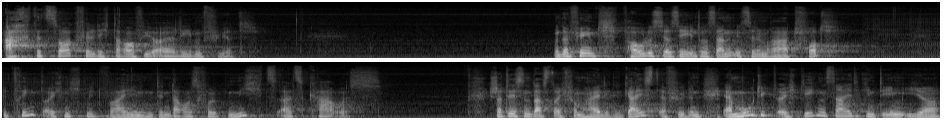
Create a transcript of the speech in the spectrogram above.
Achtet sorgfältig darauf, wie ihr euer Leben führt. Und dann fängt Paulus ja sehr interessant mit seinem Rat fort. Betrinkt euch nicht mit Wein, denn daraus folgt nichts als Chaos. Stattdessen lasst euch vom Heiligen Geist erfüllen. Ermutigt euch gegenseitig, indem ihr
